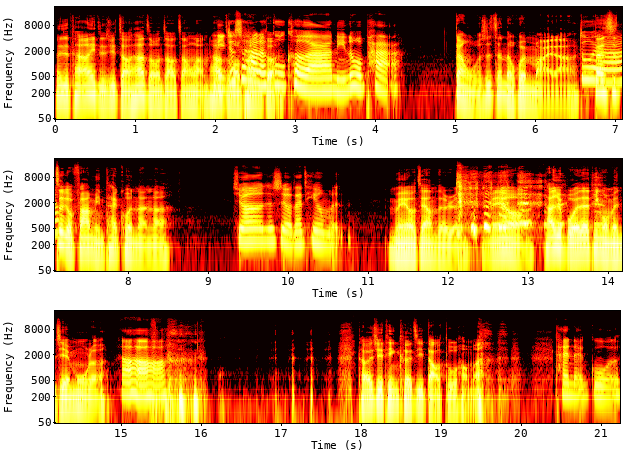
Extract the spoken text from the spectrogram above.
而且他要一直去找他怎么找蟑螂，他你就是他的？顾客啊，你那么怕，干，我是真的会买啦，对但是啊这个发明太困难了。希望就是有在听我们。没有这样的人，没有，他就不会再听我们节目了，好好好，他会去听科技导读，好吗？太难过了。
